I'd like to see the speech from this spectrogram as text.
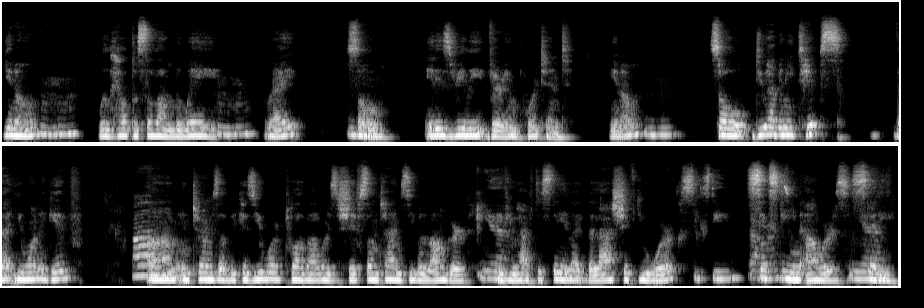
you know Mm-hmm. will help us along the way. Mm-hmm. right? So it is really very important, you know? Mm-hmm. So do you have any tips that you want to give? Um, in terms of because you work 12 hours a shift, sometimes even longer yeah, if you have to stay. Like the last shift you work, 16 hours. 16 hours Yeah. steady,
